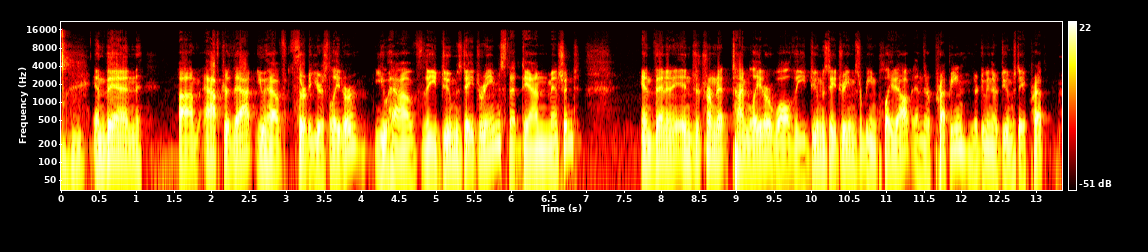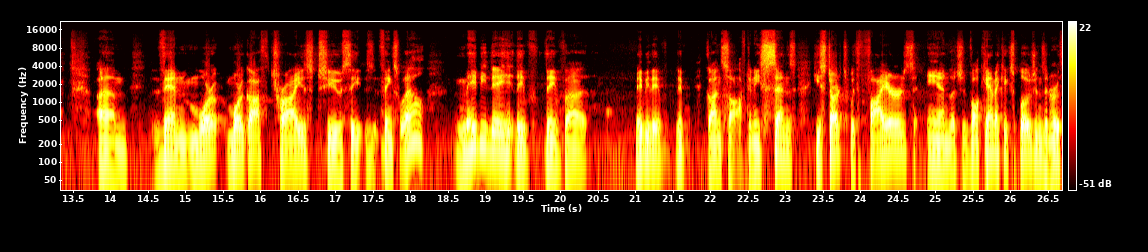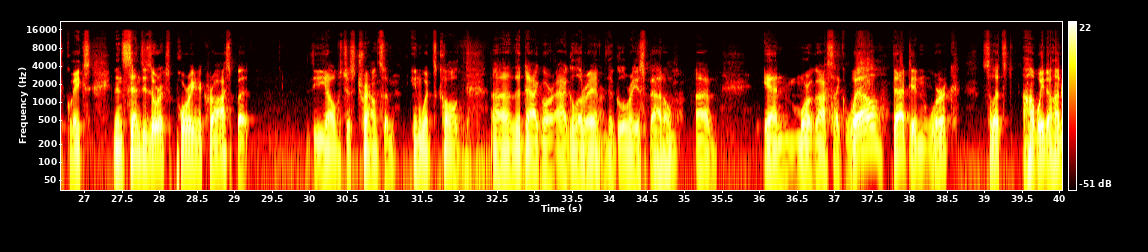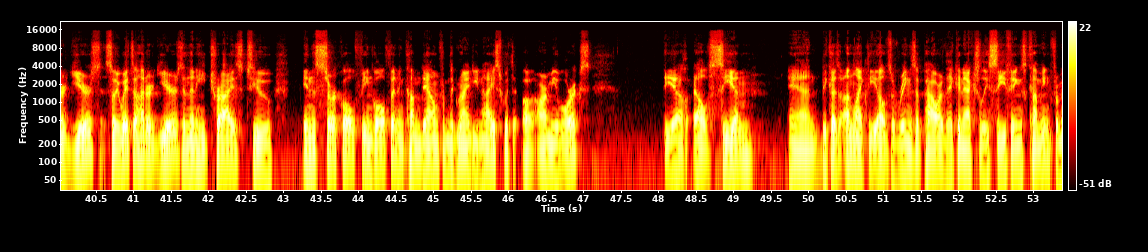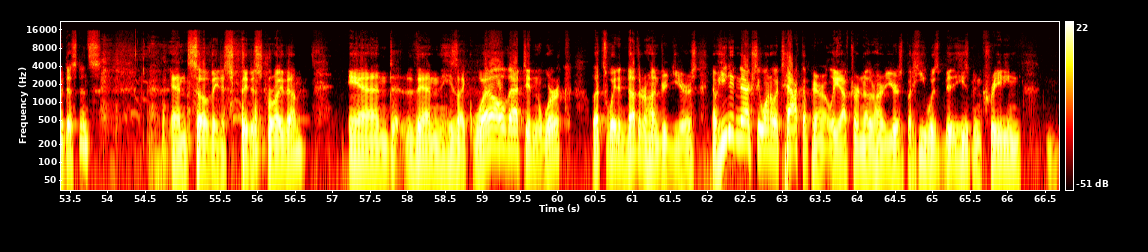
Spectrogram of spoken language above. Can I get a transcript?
mm-hmm. And then um, after that, you have 30 years later, you have the Doomsday Dreams that Dan mentioned. And then an indeterminate time later, while the Doomsday Dreams are being played out and they're prepping, they're doing their Doomsday prep. Um, then Mor- Morgoth tries to see, thinks, well, maybe they they've they've uh, maybe they've they've gone soft, and he sends he starts with fires and let's just volcanic explosions and earthquakes, and then sends his orcs pouring across, but the elves just trounce him in what's called uh, the Dagor Aglareb, the glorious battle. Um, and Morgoth's like, well, that didn't work. So let's uh, wait 100 years. So he waits 100 years and then he tries to encircle Fingolfin and come down from the grinding ice with an army of orcs. The elves see him. And because unlike the elves of Rings of Power, they can actually see things coming from a distance. and so they just they destroy them. And then he's like, well, that didn't work. Let's wait another hundred years. Now he didn't actually want to attack apparently after another hundred years, but he was he's been creating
